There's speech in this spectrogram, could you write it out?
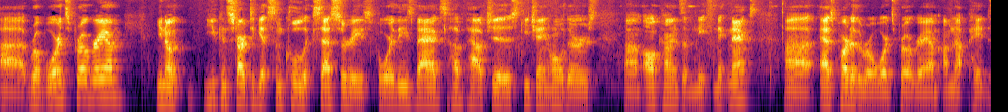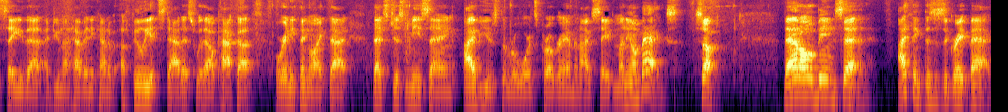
uh, rewards program, you know, you can start to get some cool accessories for these bags, hub pouches, keychain holders, um, all kinds of neat knickknacks. Uh, as part of the rewards program, I'm not paid to say that. I do not have any kind of affiliate status with Alpaka or anything like that. That's just me saying I've used the rewards program and I've saved money on bags. So, that all being said, I think this is a great bag.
